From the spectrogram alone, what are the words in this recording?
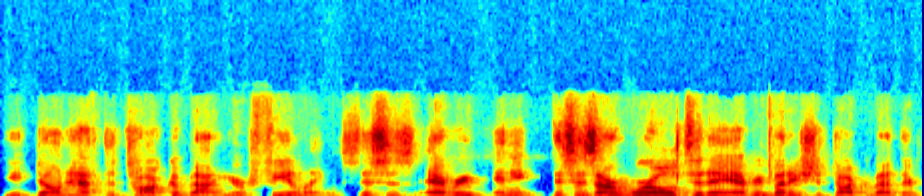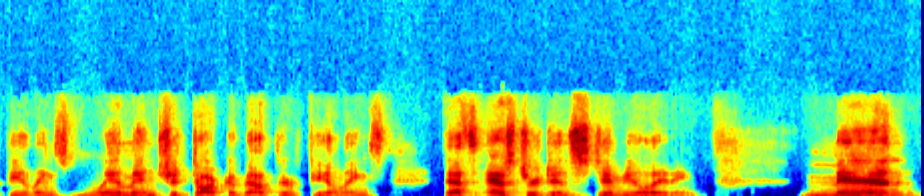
you don't have to talk about your feelings. This is every any this is our world today. Everybody should talk about their feelings. Women should talk about their feelings. That's estrogen stimulating. Men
